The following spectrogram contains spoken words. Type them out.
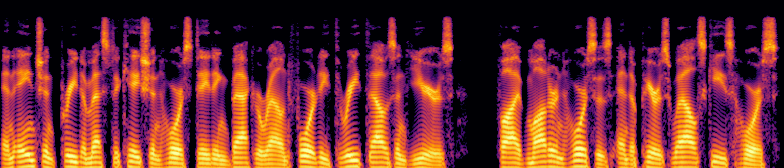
an ancient pre-domestication horse dating back around 43,000 years, five modern horses and a Przewalski's horse,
